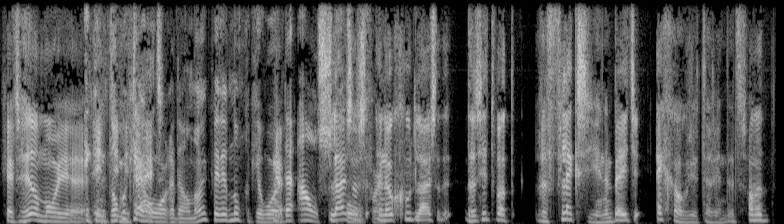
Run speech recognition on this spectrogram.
geeft heel mooie Ik wil het nog een keer horen dan. hoor. Ik wil het nog een keer horen. Ja. De aalscholver. Luister, en ook goed luisteren. Daar zit wat reflectie in. Een beetje echo zit erin. Dat is van het,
